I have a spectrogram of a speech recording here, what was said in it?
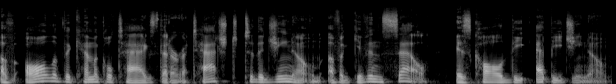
of all of the chemical tags that are attached to the genome of a given cell is called the epigenome.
